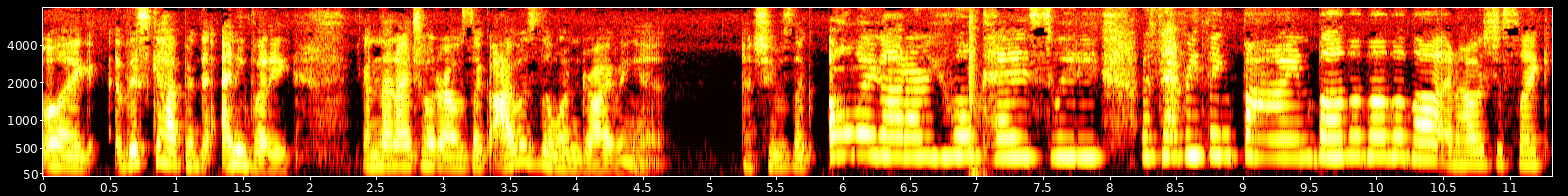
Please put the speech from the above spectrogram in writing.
like this could happen to anybody. And then I told her, I was like, I was the one driving it. And she was like, Oh my God, are you okay, sweetie? Is everything fine? Blah, blah, blah, blah, blah. And I was just like,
